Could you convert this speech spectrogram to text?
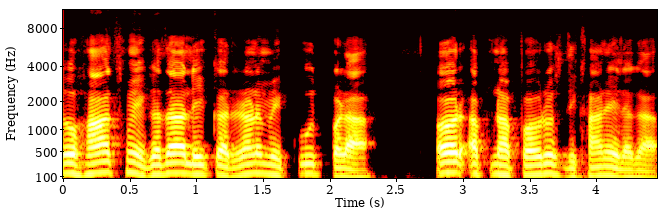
तो हाथ में गदा लेकर रण में कूद पड़ा और अपना पौरुष दिखाने लगा।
